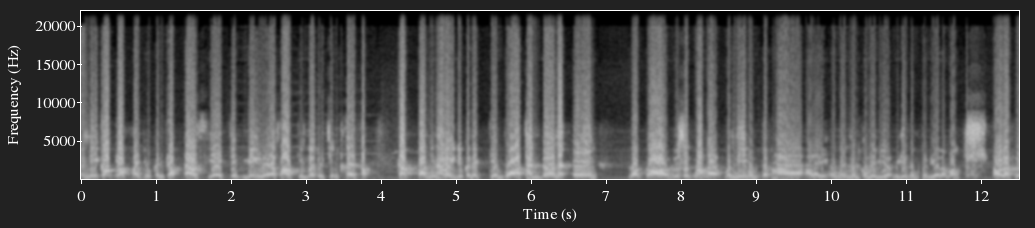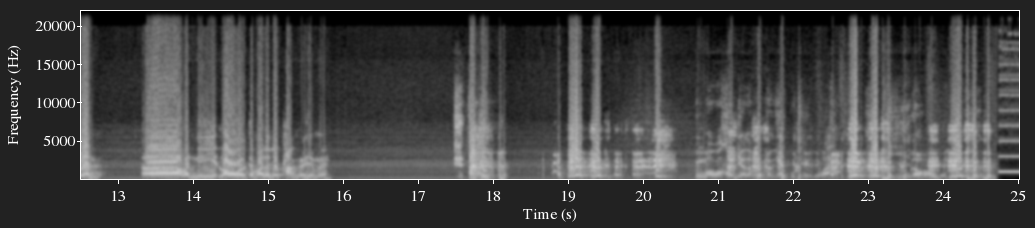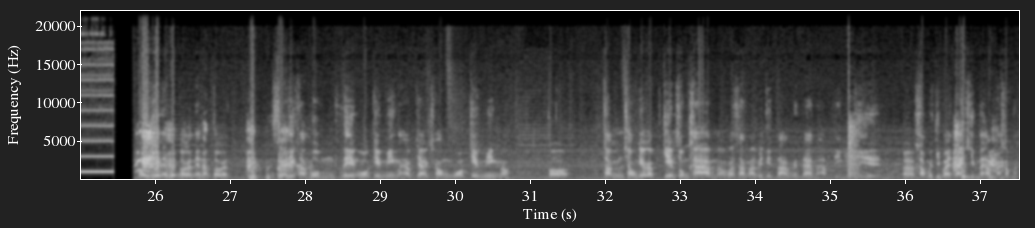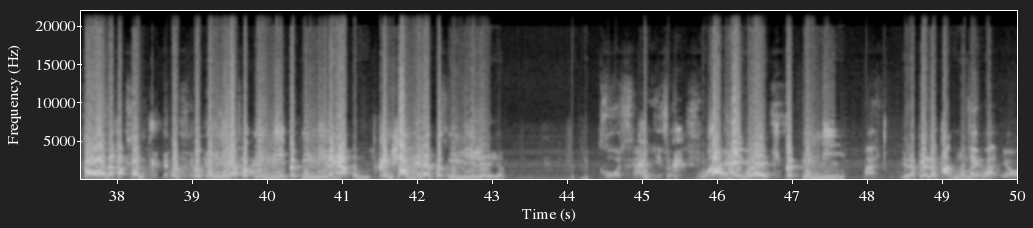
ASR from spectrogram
วันนี้ก็กลับมาอยู่กันกับ LCI Gaming หรือ Alpha Gamer กันอีกเช่นเคยครับ กับตอนนี้นะเราอยู่กันในเกม War Thunder นั่นเอง แล้วก็รู้สึกว่าวันนี้ผมจะพาอะไร เออไม่ มันคงไม่มีหรอกมีแค่ผมคนเดียวละมั้ง เอาละเพื่อน เอ่อ วันนี้เราจะมาเล่นรถถังกันใช่ไหม มึงบอกว่าคนเดียวแล้วมึงก็เรียกกูเฉยเลยว่าผีหลอกเลยโอเคแนะนำตัวกันแนะนำตัวกัน สวัสดีครับผมเพลง War Gaming นะครับ จากช่อง War Gaming เนาะก็ทำช่องเกี่ยวกับเกมสงครามเนาะก็สามารถไปติดตามกันได้นะครับลิงก์อยู่ที่เอ่อคำอธิบายใต้คลิปนะครับนะครับนะก็นะครับตอนกดกดตรงนี้ครับกดมุมนี้กดมุมนี้นะฮะผมขึ้นช่องให้แล้วกดมุมนี้เลยครับโคตรขายสุดกูขายให้ด้วย กดมุมนี้มา เดี๋ยวนะเปลี่ยนรถถังโอมาเคใหม่มาวะ เดี๋ยว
